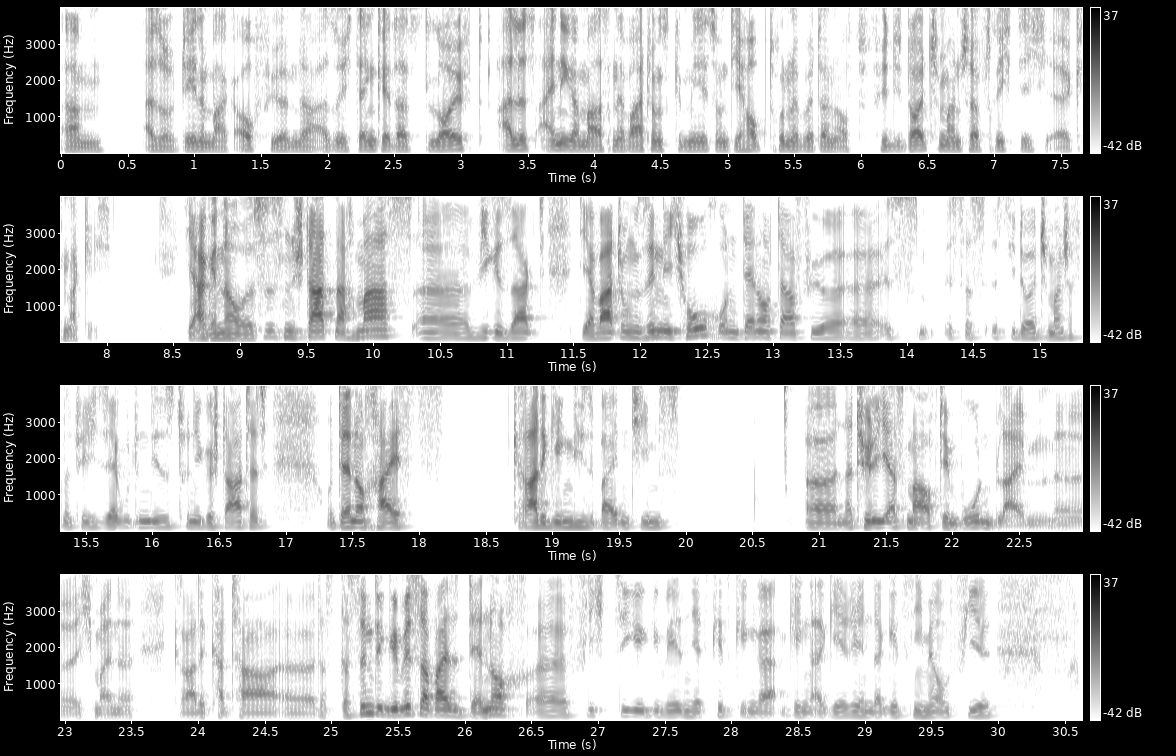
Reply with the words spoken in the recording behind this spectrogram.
Ähm, also Dänemark auch führender. Also ich denke, das läuft alles einigermaßen erwartungsgemäß und die Hauptrunde wird dann auch für die deutsche Mannschaft richtig äh, knackig. Ja, genau. Es ist ein Start nach Maß. Äh, wie gesagt, die Erwartungen sind nicht hoch und dennoch dafür äh, ist, ist, das, ist die deutsche Mannschaft natürlich sehr gut in dieses Turnier gestartet. Und dennoch heißt es, gerade gegen diese beiden Teams, äh, natürlich erstmal auf dem Boden bleiben. Äh, ich meine, gerade Katar, äh, das, das sind in gewisser Weise dennoch äh, Pflichtsiege gewesen. Jetzt geht es gegen, gegen Algerien, da geht es nicht mehr um viel.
